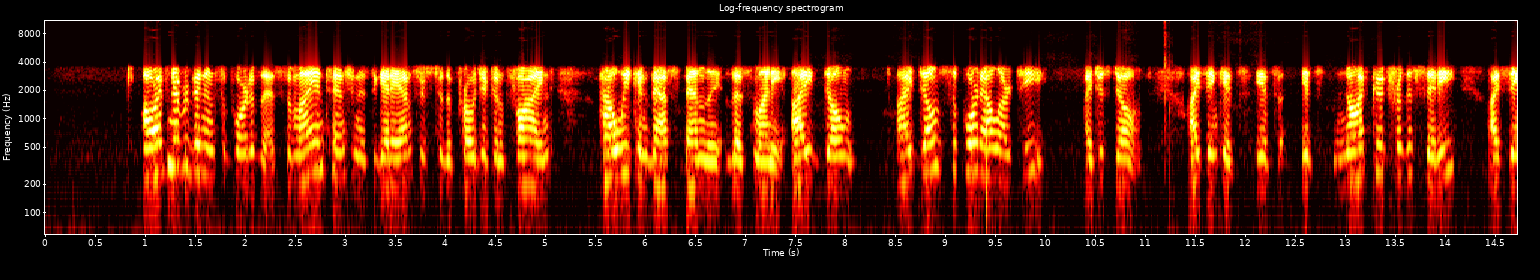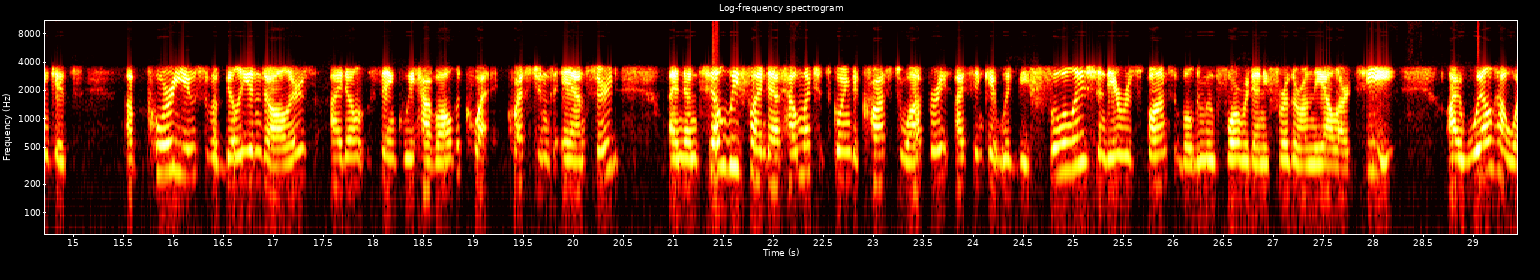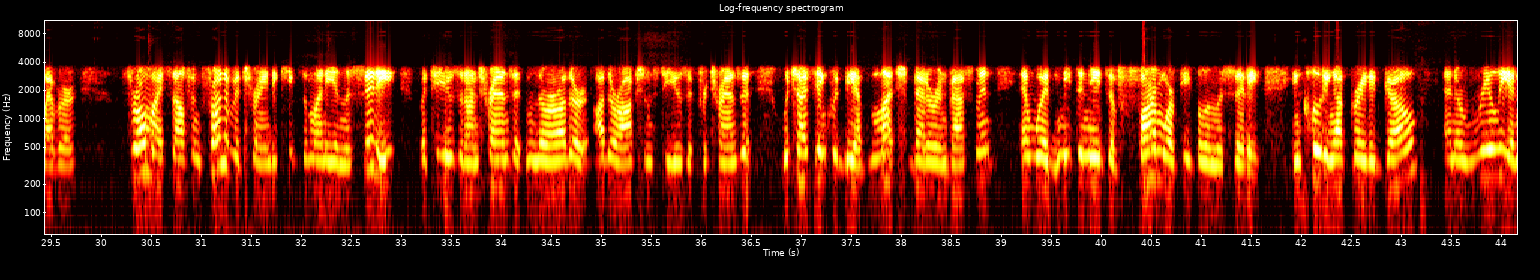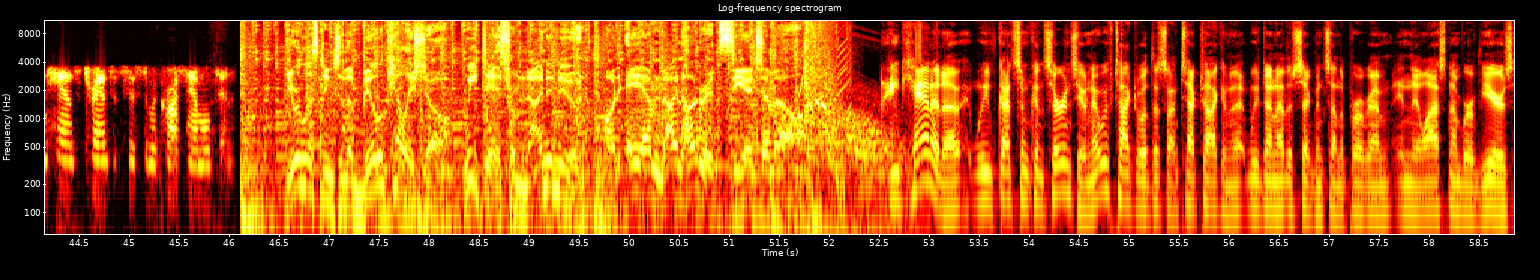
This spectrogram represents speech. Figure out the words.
Oh, I've never been in support of this. So my intention is to get answers to the project and find how we can best spend the, this money. I don't, I don't support LRT. I just don't. I think it's it's it's not good for the city. I think it's a poor use of a billion dollars. I don't think we have all the que- questions answered. And until we find out how much it's going to cost to operate, I think it would be foolish and irresponsible to move forward any further on the LRT. I will, however, throw myself in front of a train to keep the money in the city, but to use it on transit, and there are other other options to use it for transit, which I think would be a much better investment and would meet the needs of far more people in the city, including upgraded Go and a really enhanced transit system across Hamilton. You're listening to The Bill Kelly Show, weekdays from 9 to noon on AM 900 CHML. In Canada, we've got some concerns here. Now, we've talked about this on Tech Talk, and uh, we've done other segments on the program in the last number of years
